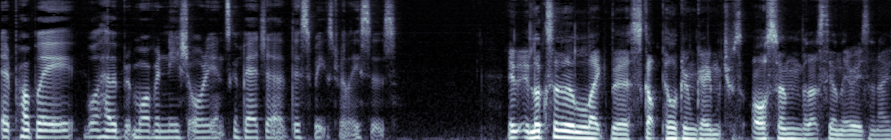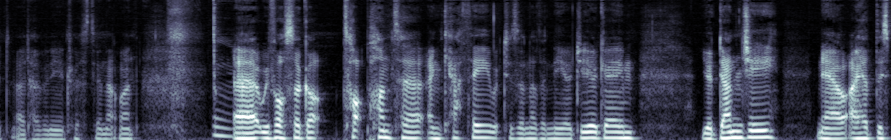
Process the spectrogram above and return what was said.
it probably will have a bit more of a niche audience compared to this week's releases. It, it looks a little like the Scott Pilgrim game, which was awesome, but that's the only reason I'd, I'd have any interest in that one. Uh, we've also got Top Hunter and Cathy, which is another Neo Geo game. Your Yodanji. Now, I had this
